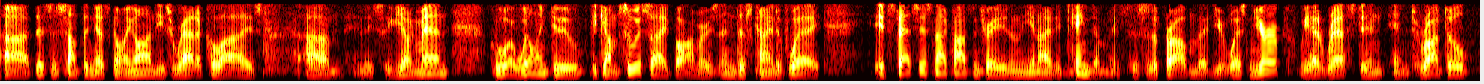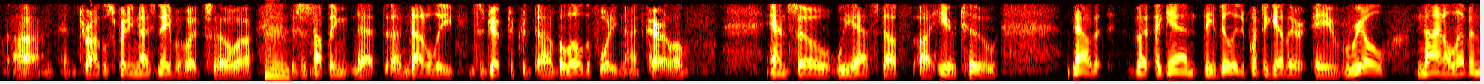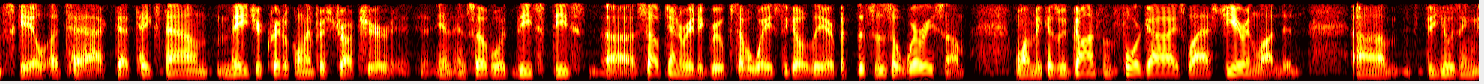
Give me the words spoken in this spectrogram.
uh, this is something that's going on. These radicalized um, these young men who are willing to become suicide bombers in this kind of way. It's that's just not concentrated in the United Kingdom. It's, this is a problem that you, Western Europe. We had rest in in Toronto, uh, and Toronto's a pretty nice neighborhood. So uh, Hmm. this is something that undoubtedly is drift uh, below the 49th parallel, and so we have stuff uh, here too. Now, but again, the ability to put together a real 9/11 scale attack that takes down major critical infrastructure and, and so forth. These these uh, self-generated groups have a ways to go there, but this is a worrisome one because we've gone from four guys last year in London um, using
